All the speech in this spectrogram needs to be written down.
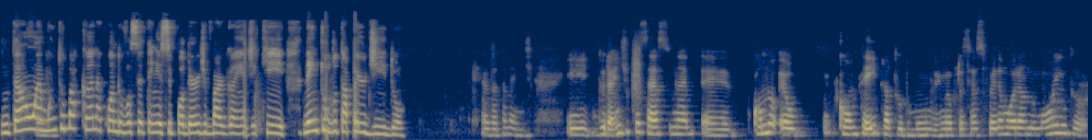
Então, é muito bacana quando você tem esse poder de barganha de que nem tudo tá perdido. Exatamente. E durante o processo, né, é, como eu contei para todo mundo e meu processo foi demorando muito,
